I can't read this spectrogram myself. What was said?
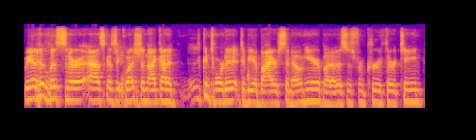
we had a listener ask us a question. I kind of contorted it to be a buyer Sonnone here, but uh, this is from Crew 13.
